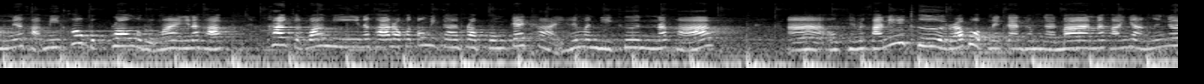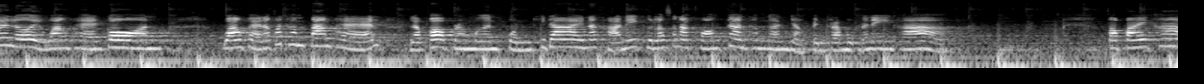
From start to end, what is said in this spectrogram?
ำเนี่ยค่ะมีข้อบกพร่องหรือไม่นะคะ ถ้าเกิดว่ามีนะคะ เราก็ต้องมีการปรับปรุงแก้ไขให้มันดีขึ้นนะคะอ่าโอเคไหมคะนี่คือระบบในการทำงานบ้านนะคะ อย่างง่าย ๆ เลย วางแผนก่อน วางแผนแล้วก็ทำตามแผน แล้วก็ประเมินผลที่ได้นะคะ นี่คือลักษณะของการทำงานอย่างเป็นระบบนั่นเองค่ะ ต่อไปค่ะ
